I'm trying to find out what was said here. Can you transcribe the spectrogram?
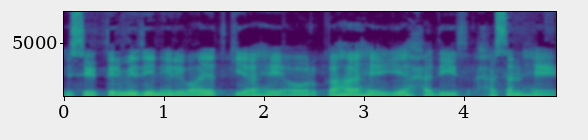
اسے ترمیدی نے روایت کیا ہے اور کہا ہے، یہ حدیث حسن ہے۔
